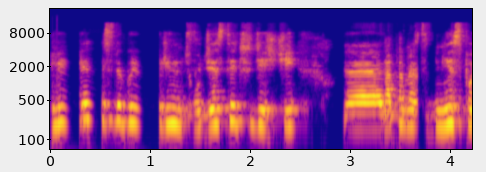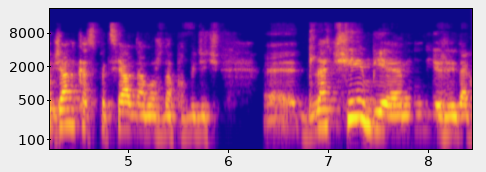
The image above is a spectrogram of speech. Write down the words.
więcej do godziny 20.30. E, Natomiast niespodzianka specjalna, można powiedzieć, e, dla Ciebie, jeżeli tak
